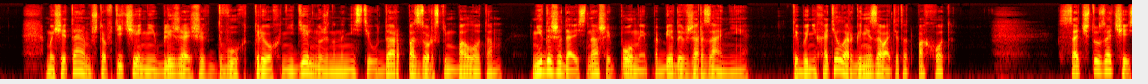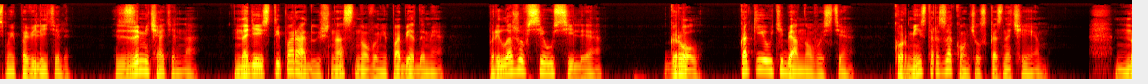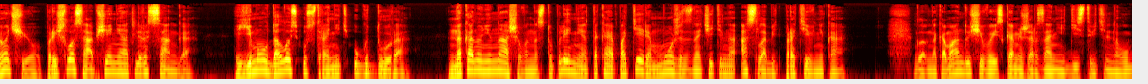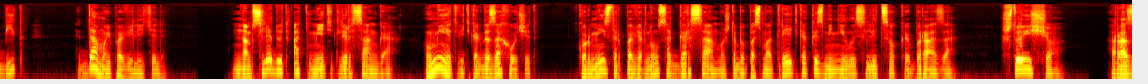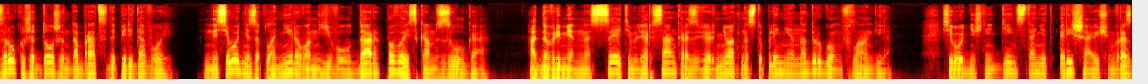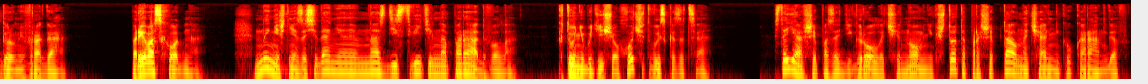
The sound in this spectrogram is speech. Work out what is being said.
Мы считаем, что в течение ближайших двух-трех недель нужно нанести удар по Зорским болотам, не дожидаясь нашей полной победы в Жарзании. Ты бы не хотел организовать этот поход? Сочту за честь, мой повелитель. Замечательно. Надеюсь, ты порадуешь нас новыми победами. Приложу все усилия. Грол, какие у тебя новости? Курмистр закончил с казначеем. Ночью пришло сообщение от Лерсанга. Ему удалось устранить Угдура. Накануне нашего наступления такая потеря может значительно ослабить противника. Главнокомандующий войсками Жарзании действительно убит? Да, мой повелитель. Нам следует отметить Лерсанга. Умеет ведь, когда захочет. Курмистр повернулся к Гарсаму, чтобы посмотреть, как изменилось лицо Кэбраза. Что еще? Разрук уже должен добраться до передовой. На сегодня запланирован его удар по войскам Зулга. Одновременно с этим Лерсанг развернет наступление на другом фланге. Сегодняшний день станет решающим в разгроме врага. Превосходно! Нынешнее заседание нас действительно порадовало. Кто-нибудь еще хочет высказаться? Стоявший позади Грола чиновник что-то прошептал начальнику карангов.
